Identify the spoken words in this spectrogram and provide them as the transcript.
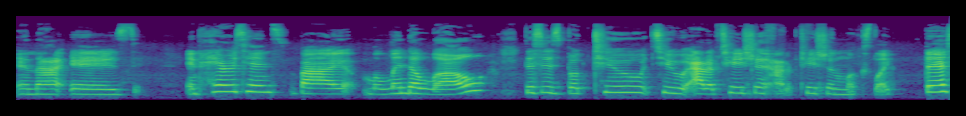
and that is Inheritance by Malinda Lo. This is book two to adaptation. Adaptation looks like this.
